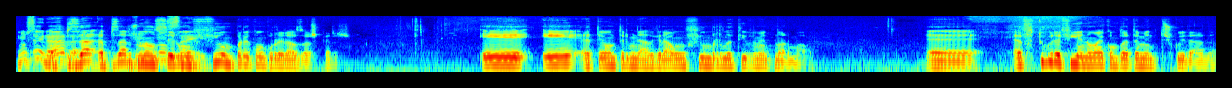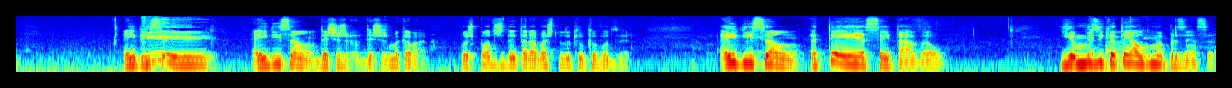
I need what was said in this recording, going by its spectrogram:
Não sei nada. apesar, apesar de não que ser um sei. filme para concorrer aos Oscars, é, é até um determinado grau um filme relativamente normal. Eh, a fotografia não é completamente descuidada. A edição, a edição deixas, deixas-me acabar. Depois podes deitar abaixo tudo aquilo que eu vou dizer. A edição até é aceitável e a música Epá. tem alguma presença,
